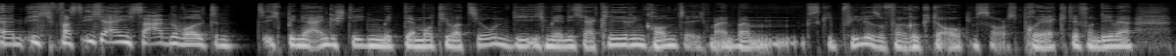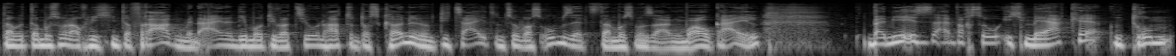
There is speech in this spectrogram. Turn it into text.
Ähm, ich, was ich eigentlich sagen wollte, ich bin ja eingestiegen mit der Motivation, die ich mir nicht erklären konnte. Ich meine, es gibt viele so verrückte Open Source Projekte, von dem her, da, da muss man auch nicht hinterfragen. Wenn einer die Motivation hat und das Können und die Zeit und sowas umsetzt, dann muss man sagen, wow, geil. Bei mir ist es einfach so, ich merke und darum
